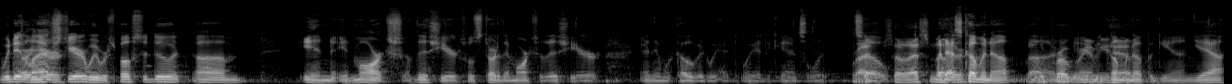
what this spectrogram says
We did Or last year. We were supposed to do it um, in in March of this year. So it started in March of this year, and then with COVID, we had we had to cancel it. Right. So, So that's but that's coming up. The it'll program it'll be coming have. up again. Yeah,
